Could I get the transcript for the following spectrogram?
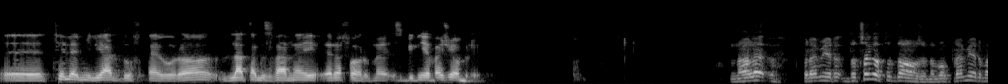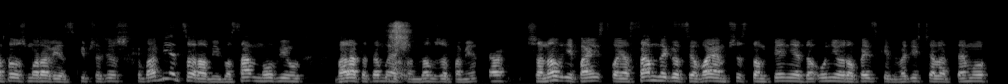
e, tyle miliardów euro dla tak zwanej reformy Zbigniewa Ziobry. No ale premier, do czego to dąży? No bo premier Mateusz Morawiecki przecież chyba wie, co robi, bo sam mówił dwa lata temu, jak pan dobrze pamięta, szanowni państwo, ja sam negocjowałem przystąpienie do Unii Europejskiej 20 lat temu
